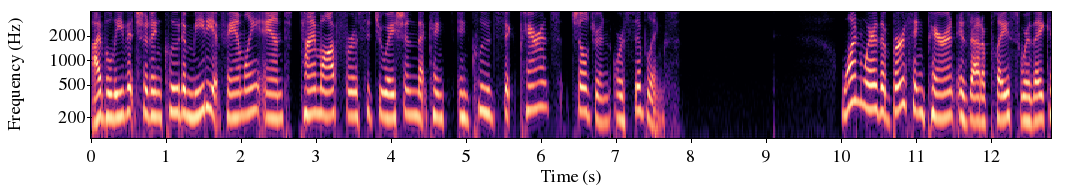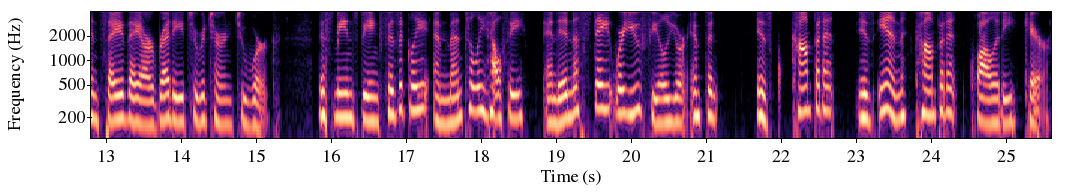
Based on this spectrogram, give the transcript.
I believe it should include immediate family and time off for a situation that can include sick parents, children, or siblings. One where the birthing parent is at a place where they can say they are ready to return to work. This means being physically and mentally healthy and in a state where you feel your infant is competent is in competent quality care.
